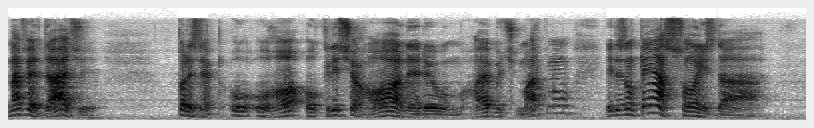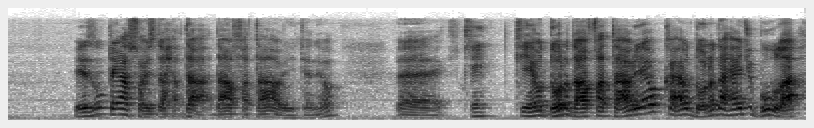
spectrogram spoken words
na verdade, por exemplo, o, o, o Christian Horner o Herbert Marko, não, eles não têm ações da. Eles não têm ações da, da, da AlphaTauri, entendeu? É, quem, quem é o dono da AlphaTauri é o, é o dono da Red Bull lá.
